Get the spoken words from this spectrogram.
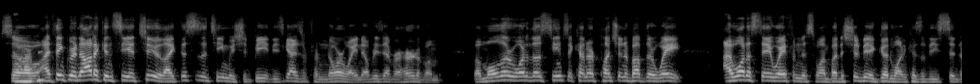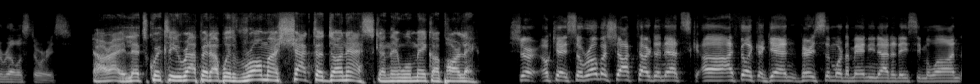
So uh-huh. I think Granada can see it too. Like this is a team we should beat. These guys are from Norway. Nobody's ever heard of them. But Molde are one of those teams that kind of are punching above their weight. I want to stay away from this one, but it should be a good one because of these Cinderella stories. All right, let's quickly wrap it up with Roma Shakhtar Donetsk, and then we'll make our parlay. Sure. Okay. So Roma Shakhtar Donetsk. Uh, I feel like again very similar to Man United, AC Milan.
